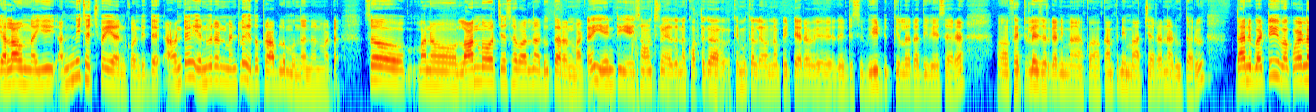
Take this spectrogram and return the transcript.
ఎలా ఉన్నాయి అన్నీ చచ్చిపోయాయి అనుకోండి. దే- అంటే ఎన్విరాన్మెంట్లో ఏదో ప్రాబ్లం ఉందని అనమాట సో మనం లాన్ మోవర్ చేసే వాళ్ళని అడుగుతారనమాట ఏంటి ఈ సంవత్సరం ఏదైనా కొత్తగా కెమికల్ ఏమన్నా పెట్టారా? ఏంటి వీడ్ కిల్లర్ అది వేశారా? ఫెర్టిలైజర్ కానీ మా కంపెనీ మార్చారా అని అడుగుతారు. దాన్ని బట్టి ఒకవేళ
